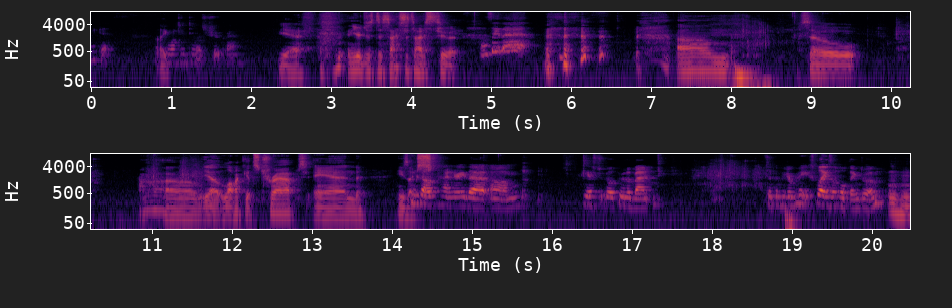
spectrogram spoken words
I guess. Like- watching too much true crime. Yeah, and you're just desensitized to it. Don't say that. um, so, um, yeah, Locke gets trapped, and he's He like, tells Henry that um he has to go through the vent to computer. He explains the whole thing to him. mm-hmm.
